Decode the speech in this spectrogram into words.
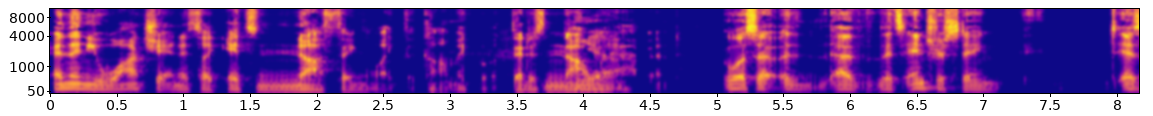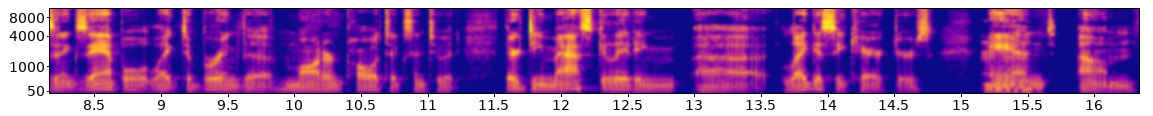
and then you watch it and it's like it's nothing like the comic book that is not what happened Well, so uh, uh, that's interesting. As an example, like to bring the modern politics into it, they're demasculating uh, legacy characters Mhm. and um,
